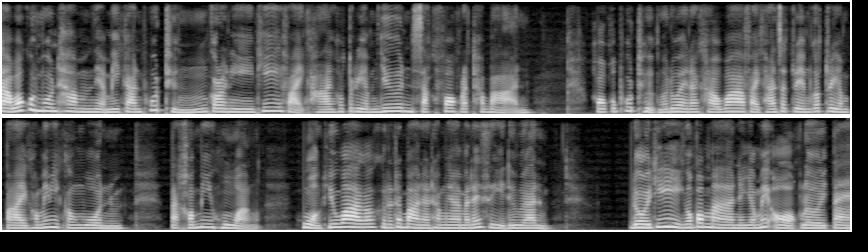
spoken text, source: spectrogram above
แต่ว่าคุณภูมิธรรมเนี่ยมีการพูดถึงกรณีที่ฝ่ายค้านเขาเตรียมยื่นซักฟอกรัฐบาล เขาก็พูดถึงด้วยนะคะ ว่าฝ่ายค้านจะเตรียมก็เตรียมไป เขาไม่มีกังวล แต่เขามีห่วง ห่วงที่ว่าก็คือรัฐบาลเนี่ยทำงานมาได้ 4 เดือน โดยที่งบประมาณเนี่ยยังไม่ออกเลย แต่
